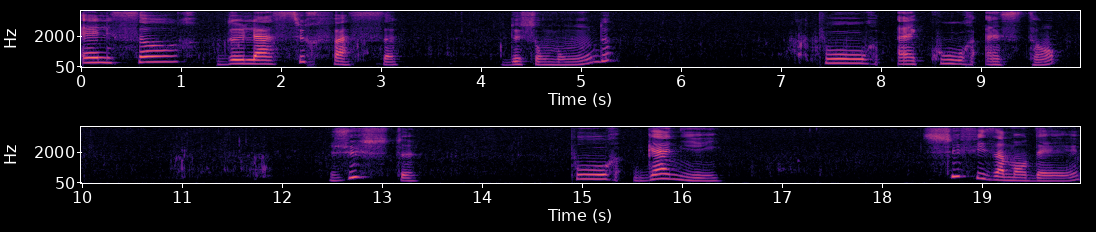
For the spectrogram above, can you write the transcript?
elle sort de la surface de son monde pour un court instant, juste pour gagner suffisamment d'air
